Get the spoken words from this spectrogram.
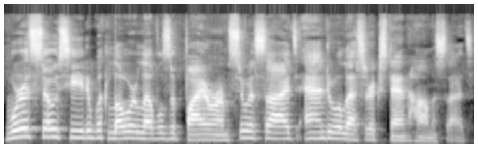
were associated with lower levels of firearm suicides and to a lesser extent homicides.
